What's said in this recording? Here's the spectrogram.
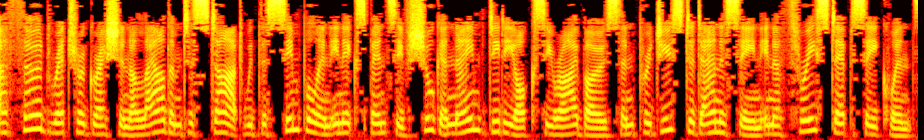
A third retrogression allow them to start with the simple and inexpensive sugar named dideoxyribose and produce didanosine in a three-step sequence.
